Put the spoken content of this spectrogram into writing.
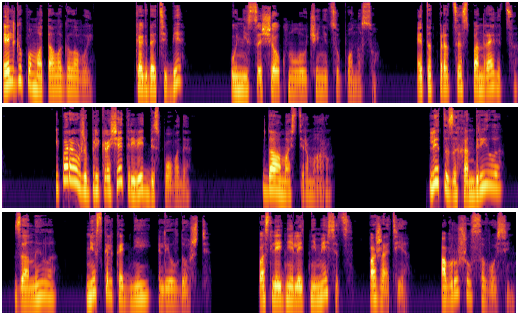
Эльга помотала головой. Когда тебе, Униса щелкнула ученицу по носу, этот процесс понравится. И пора уже прекращать реветь без повода. Да, мастер Мару. Лето захандрило, заныло, несколько дней лил дождь. Последний летний месяц, пожатие, обрушился в осень.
